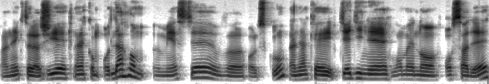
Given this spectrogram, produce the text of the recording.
pane, ktorá žije na nejakom odľahlom mieste v Poľsku, na nejakej dedine, lomeno, osade,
